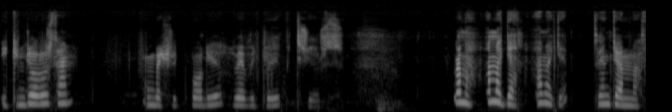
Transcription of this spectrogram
İkinci olursam 15 rütbe oluyor ve videoyu bitiriyoruz. Ama ama gel ama gel. Senin canın az.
